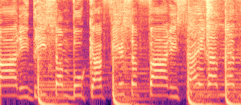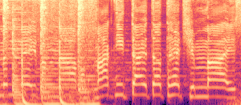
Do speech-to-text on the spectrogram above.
Campari, drie Sambuca, vier safaris. Hij gaat met me mee vanavond, maakt niet uit dat het je maar is.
